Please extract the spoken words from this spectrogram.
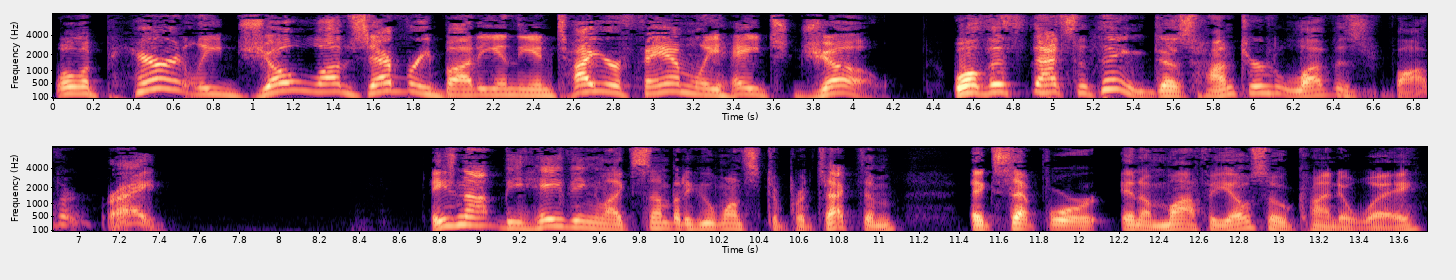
Well, apparently Joe loves everybody, and the entire family hates Joe. Well, this that's the thing. Does Hunter love his father? Right. He's not behaving like somebody who wants to protect him, except for in a mafioso kind of way.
